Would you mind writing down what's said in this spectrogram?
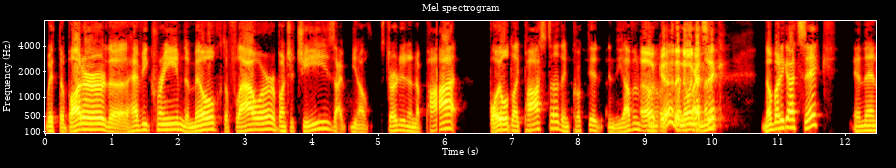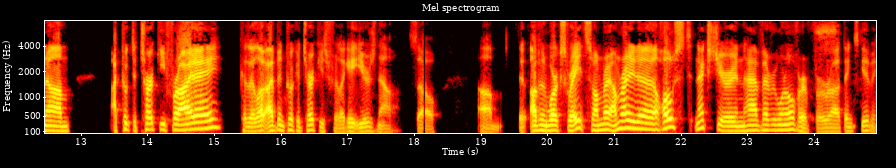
with the butter, the heavy cream, the milk, the flour, a bunch of cheese. I, you know, stirred it in a pot, boiled like pasta, then cooked it in the oven. for Oh, good. And no one got minutes. sick. Nobody got sick. And then um I cooked a turkey Friday because I love I've been cooking turkeys for like eight years now. So um the oven works great. So I'm ready I'm ready to host next year and have everyone over for uh, Thanksgiving.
